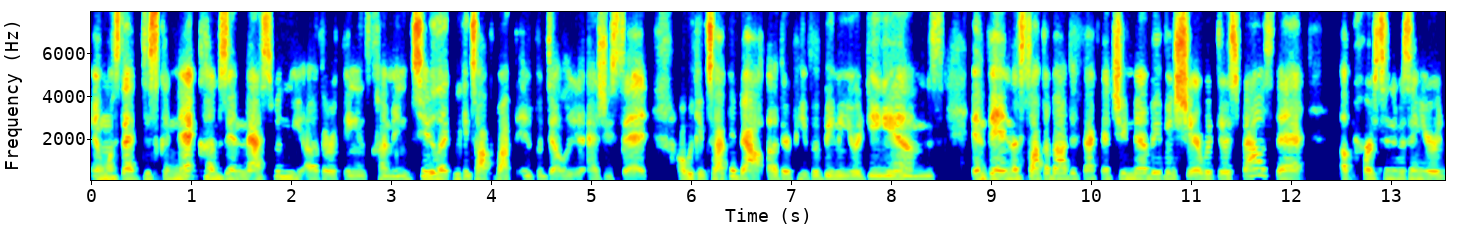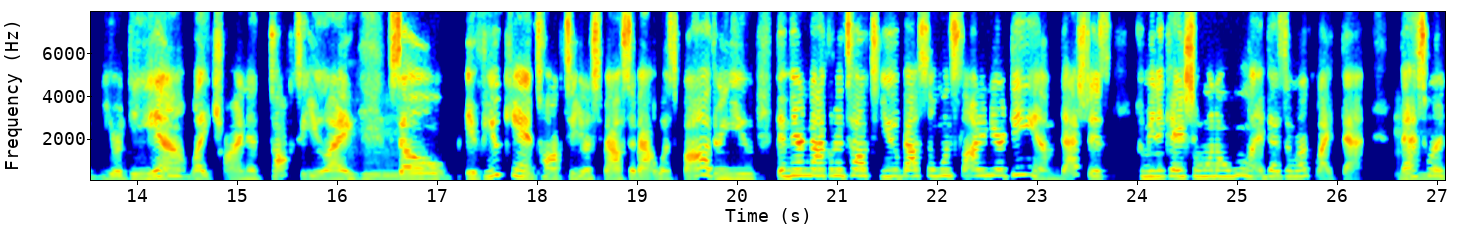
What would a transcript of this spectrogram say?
And once that disconnect comes in, that's when the other things come in too. Like we can talk about the infidelity, as you said, or we can talk about other people being in your DMs. And then let's talk about the fact that you never even share with your spouse that a person was in your your DM, like trying to talk to you. Like, mm-hmm. so if you can't talk to your spouse about what's bothering you, then they're not going to talk to you about someone sliding your DM. That's just communication one on one. It doesn't work like that. That's mm-hmm. where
